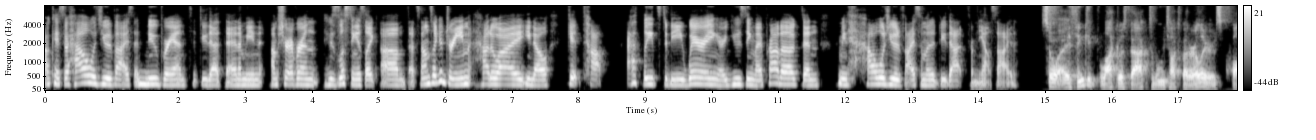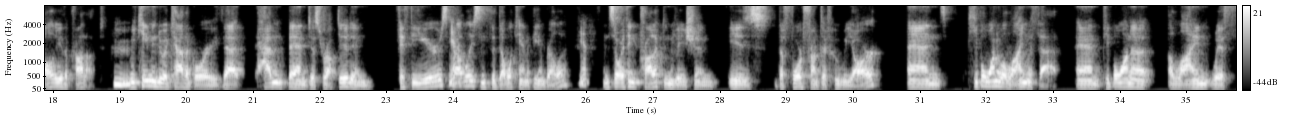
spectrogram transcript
Okay, so how would you advise a new brand to do that then? I mean, I'm sure everyone who's listening is like, um, that sounds like a dream. How do I, you know, get top athletes to be wearing or using my product? And I mean, how would you advise someone to do that from the outside? So I think a lot goes back to when we talked about earlier is quality of the product. Mm-hmm. We came into a category that hadn't been disrupted in 50 years yeah. probably since the double canopy umbrella. Yeah. And so I think product innovation is the forefront of who we are and people want to align with that and people want to align with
